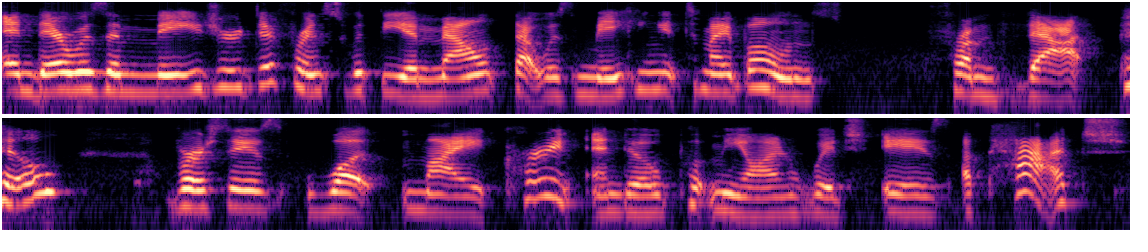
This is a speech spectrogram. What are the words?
And there was a major difference with the amount that was making it to my bones from that pill versus what my current endo put me on, which is a patch,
